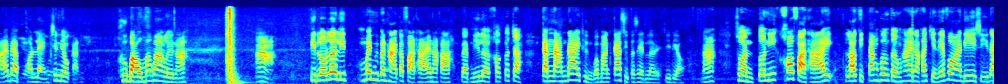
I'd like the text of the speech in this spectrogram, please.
ท้ายแบบผ่อนแหลงเช่นเดียวกัน คือเบามาก ๆ เลยนะ อ่า ติดโรลเลอร์ลิสไม่มีปัญหากับฝาท้ายนะคะ แบบนี้เลยเขาก็จะกันน้ำได้ถึงประมาณ 90%เลยทีเดียวนะ ส่วนตัวนี้ข้อฝาท้ายเราติดตั้งเพิ่มเติมให้นะคะ เขียน FORD สีด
